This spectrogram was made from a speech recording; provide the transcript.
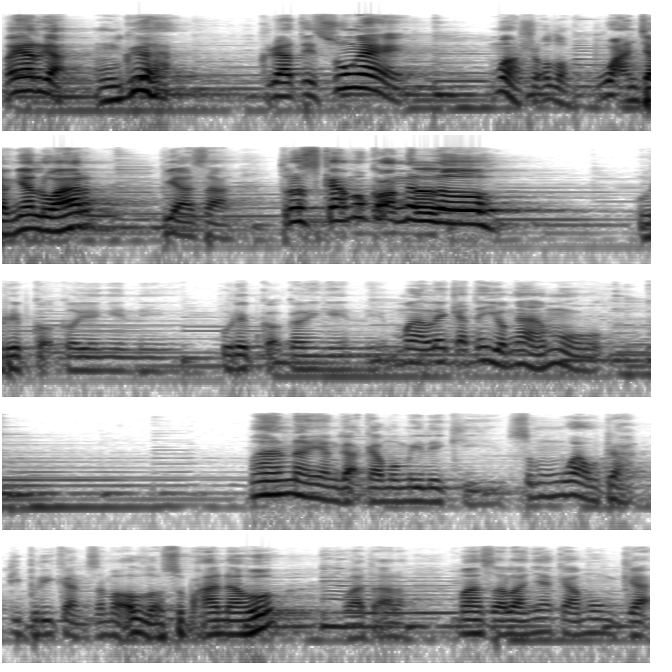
Bayar enggak? Enggak, gratis. Sungai, Masya Allah, panjangnya luar biasa. Terus kamu kok ngeluh? Urip kok kau yang ini, urip kok kau yang ini. Malaikatnya yo ngamuk. Mana yang gak kamu miliki? Semua udah diberikan sama Allah subhanahu wa ta'ala. Masalahnya kamu gak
